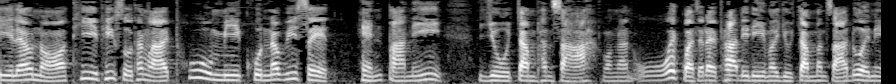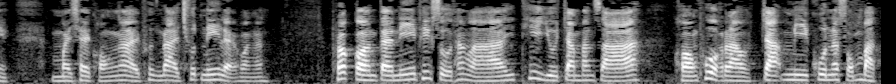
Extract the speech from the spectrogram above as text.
ดีแล้วหนอที่ภิกษุทั้งหลายผู้มีคุณวิเศษเห็นป่านี้อยู่จำพรรษาว่างั้นโอ้ยกว่าจะได้พระดีๆ มาอยู่จำพรรษาด้วยนี่ ไม่ใช่ของง่ายเพิ่งได้ชุดนี้แหละว่างั้น เพราะก่อนแต่นี้ภิกษุทั้งหลายที่อยู่จำพรรษาของพวกเราจะมีคุณสมบัติ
